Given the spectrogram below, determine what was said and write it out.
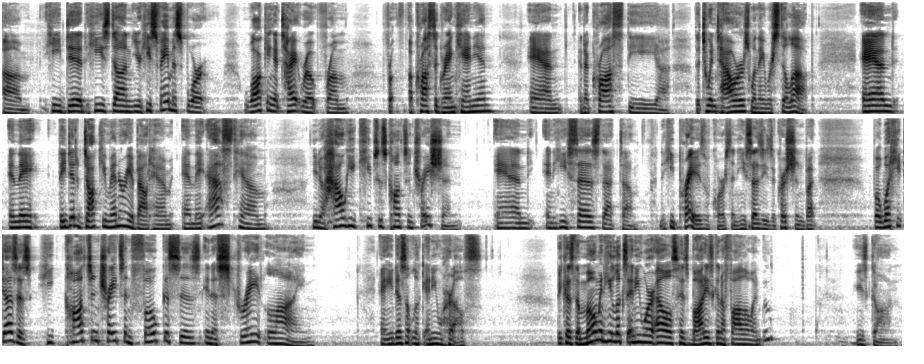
um, he did. He's done. He's famous for walking a tightrope from, from across the Grand Canyon, and and across the uh, the Twin Towers when they were still up. And and they they did a documentary about him and they asked him, you know, how he keeps his concentration. And and he says that um, he prays, of course, and he says he's a Christian, but but what he does is he concentrates and focuses in a straight line and he doesn't look anywhere else. Because the moment he looks anywhere else, his body's going to follow and boop, he's gone.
